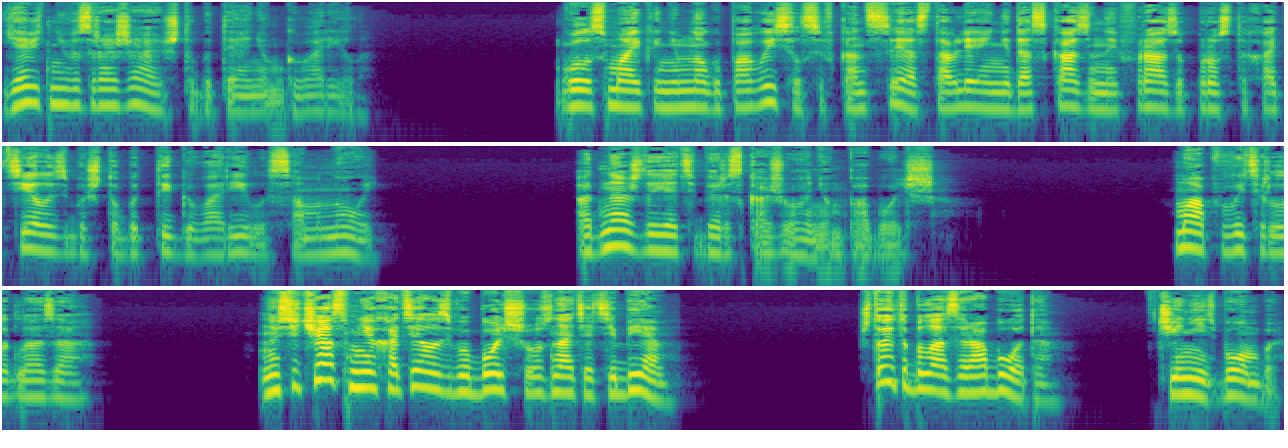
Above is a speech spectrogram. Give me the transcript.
я ведь не возражаю, чтобы ты о нем говорила. Голос Майка немного повысился в конце, оставляя недосказанной фразу «просто хотелось бы, чтобы ты говорила со мной». Однажды я тебе расскажу о нем побольше. Мап вытерла глаза. Но сейчас мне хотелось бы больше узнать о тебе. Что это была за работа? Чинить бомбы.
